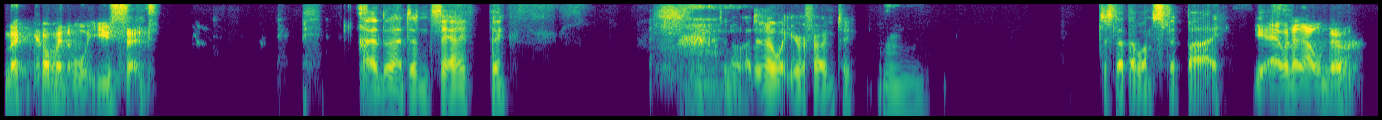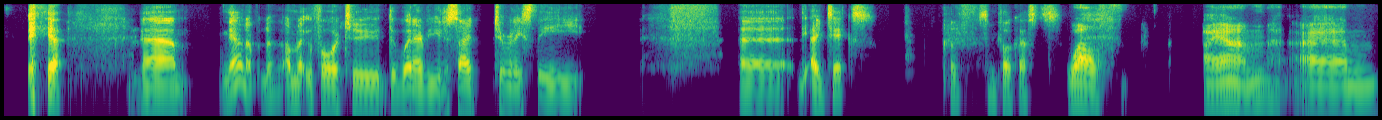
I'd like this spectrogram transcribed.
No comment on what you said. I don't I didn't say anything. I don't know I don't know what you're referring to. Hmm. Just let that one slip by. Yeah, we'll let that one go. yeah. Um. Yeah. No, no, I'm looking forward to the whenever you decide to release the uh the outtakes of some podcasts. Well, I am, um,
